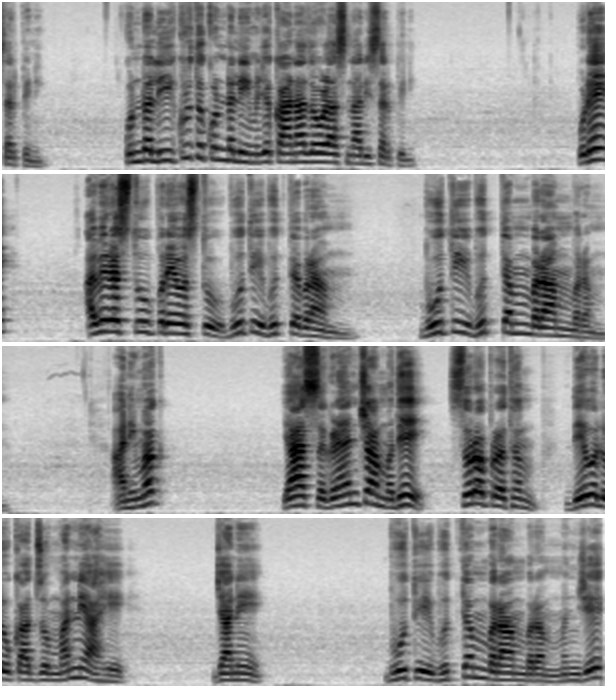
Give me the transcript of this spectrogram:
सर्पिणी. कुंडली कृत कुंडली म्हणजे कानाजवळ असणारी सर्पिणी. पुढे अविरस्तू पुरे वस्तू भूती भूत्यब्राम भूती भूत्यंबरांबरम आणि मग या सगळ्यांच्या मध्ये सर्वप्रथम देवलोकात जो मान्य आहे ज्याने भूती भूत्यंबरांबरम म्हणजे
